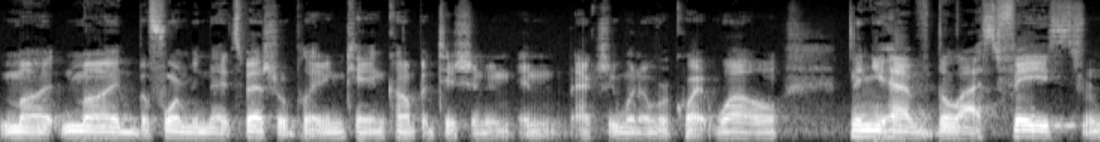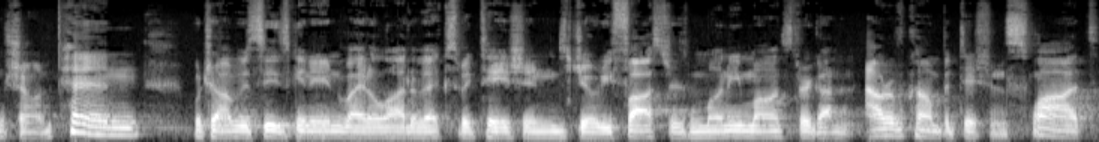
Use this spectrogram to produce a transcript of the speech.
Mud, Mud before Midnight Special, played in Cannes competition and, and actually went over quite well. Then you have The Last Face from Sean Penn, which obviously is going to invite a lot of expectations. Jodie Foster's Money Monster got an out of competition slot.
